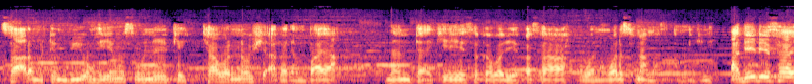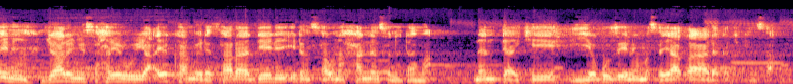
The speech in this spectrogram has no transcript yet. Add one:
sa'ar mutum biyu ya musu wani kyakkyawar naushi a gadon baya. Nan take suka bade ƙasa wanwar suna masu aman jini. A daidai sa'inin jarumi sahairu ya aika mai da tsara daidai idan saunan hannunsa na dama. Nan take ya guze masa yatsa daga cikinsa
